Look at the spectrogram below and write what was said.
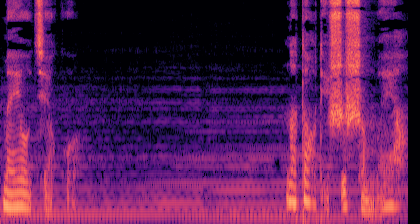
没有结果。那到底是什么呀？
